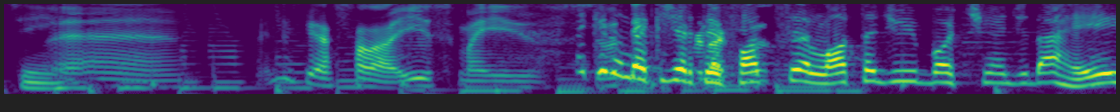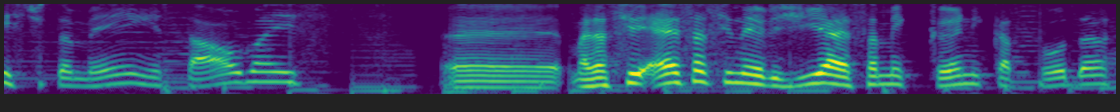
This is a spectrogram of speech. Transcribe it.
Sim. É. Eu não queria falar isso, mas. É que no deck de artefato com você lota de botinha de dar haste também e tal, mas. é, mas assim, essa sinergia, essa mecânica toda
